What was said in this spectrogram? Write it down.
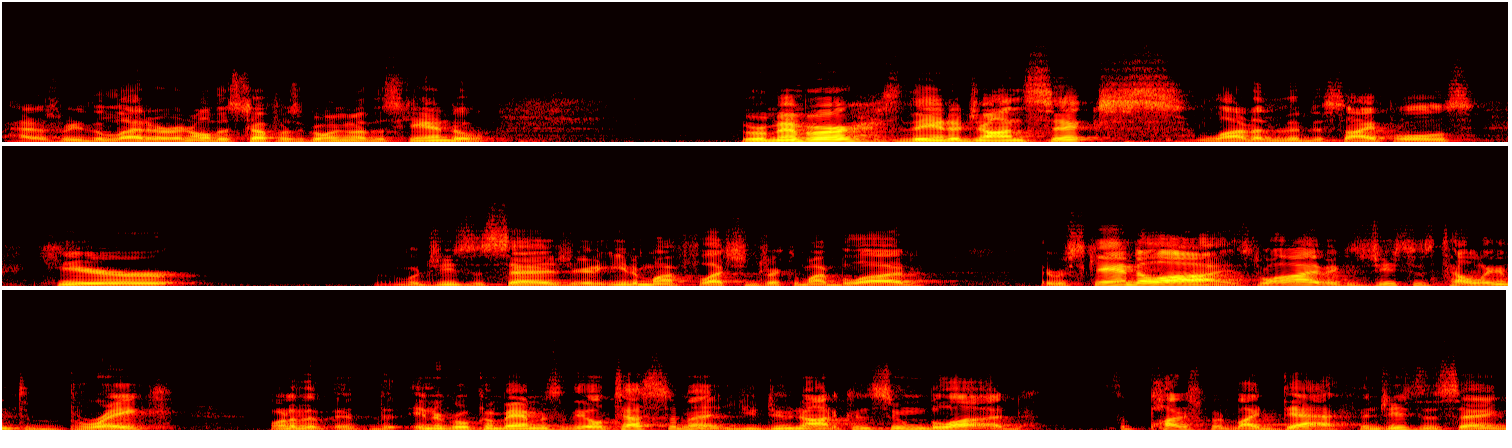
had us read the letter and all this stuff was going on, the scandal. Remember the end of John 6? A lot of the disciples hear what Jesus says you're going to eat of my flesh and drink of my blood. They were scandalized. Why? Because Jesus was telling them to break one of the, uh, the integral commandments of the Old Testament. You do not consume blood. It's a punishment by death. And Jesus is saying,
